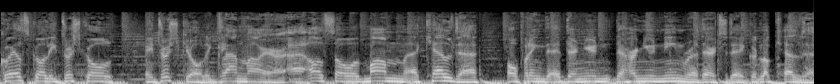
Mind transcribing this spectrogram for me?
Gael School, Uí Drisceoil, Idrishkol in Glanmire. Uh, also, Mom uh, Kelda opening the, their new her new naíonra there today. Good luck, Kelda.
